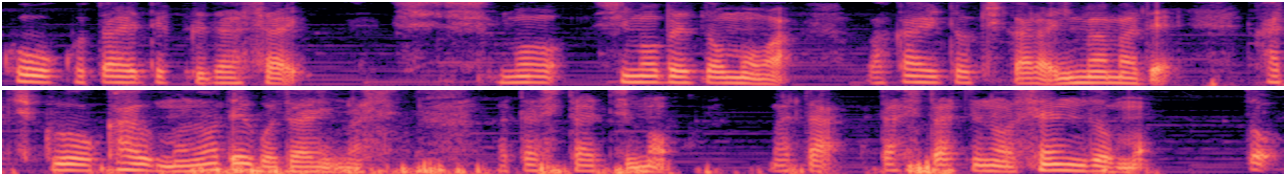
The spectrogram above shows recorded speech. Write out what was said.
こう答えてください。しもべどもは若い時から今まで家畜を飼うものでございます。私たちも、また私たちの先祖も、と、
